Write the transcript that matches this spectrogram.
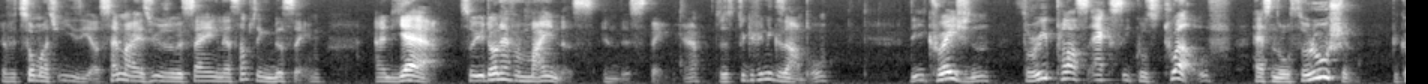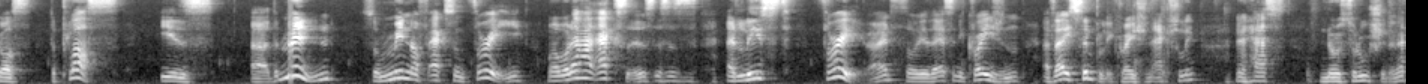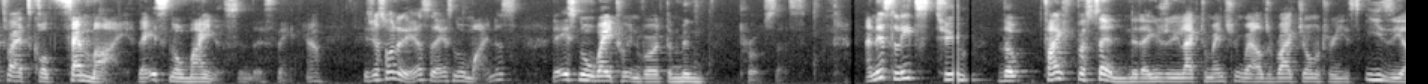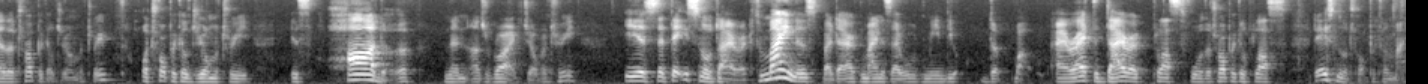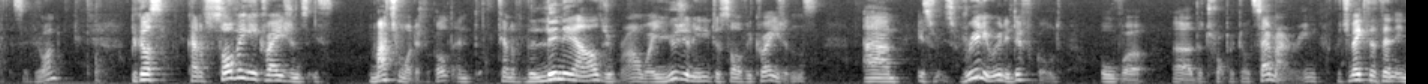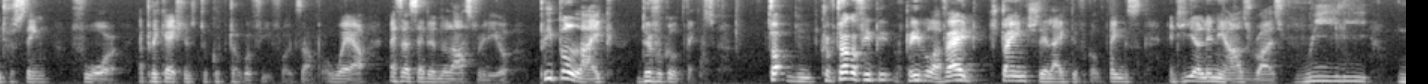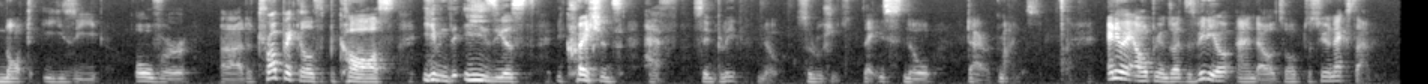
if it's so much easier? Semi is usually saying there's something missing. And yeah, so you don't have a minus in this thing. Yeah? Just to give you an example, the equation 3 plus x equals 12 has no solution because the plus is uh, the min, so min of x and 3, well, whatever x is, this is at least 3, right? So there's an equation, a very simple equation actually, it has no solution. And that's why it's called semi. There is no minus in this thing. Yeah? It's just what it is. There is no minus. There is no way to invert the min process. And this leads to the 5% that I usually like to mention where algebraic geometry is easier than tropical geometry, or tropical geometry is harder than algebraic geometry. is that there is no direct minus. By direct minus, I would mean the, the well, I write the direct plus for the tropical plus. There is no tropical minus if you want. Because kind of solving equations is much more difficult and kind of the linear algebra where you usually need to solve equations um, is, is really, really difficult over uh, the tropical semi-ring, which makes it then interesting for applications to cryptography, for example, where, as I said in the last video, people like difficult things. cryptography pe people are very strange, they like difficult things, and here linear algebra is really not easy over uh, the tropicals because even the easiest equations have simply no solutions. There is no direct minus. Anyway, I hope you enjoyed this video and I also hope to see you next time.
